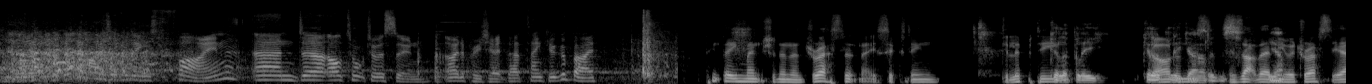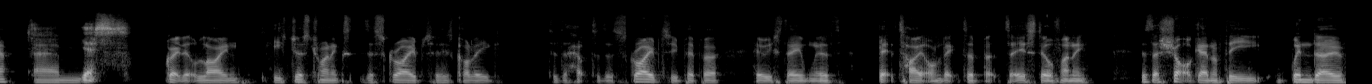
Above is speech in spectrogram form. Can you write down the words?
Otherwise, everything's fine, and uh, I'll talk to her soon. I'd appreciate that. Thank you. Goodbye. I think they mentioned an address, didn't they? 16 Gallipoli Gallipoli, Gallipoli Gardens. Is that their Yeah. new address? Yeah. Um, Yes. great little line. He's just trying to describe to his colleague to help to describe to Pippa who he's staying with. Bit tight on Victor, but it is still funny. There's a shot again of the window,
